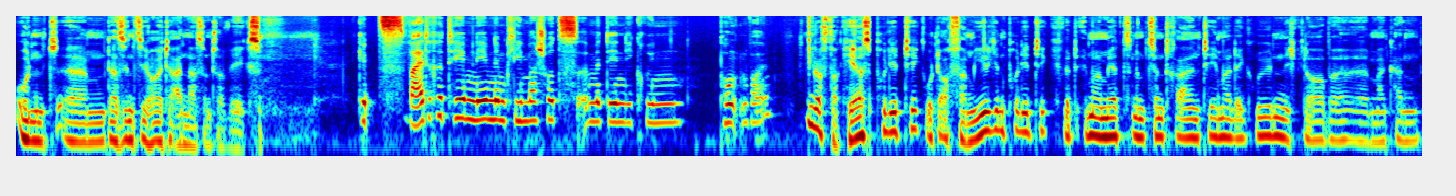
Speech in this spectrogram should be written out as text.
und ähm, da sind sie heute anders unterwegs. Gibt es weitere Themen neben dem Klimaschutz, mit denen die Grünen punkten wollen? Verkehrspolitik und auch Familienpolitik wird immer mehr zu einem zentralen Thema der Grünen. Ich glaube, äh, man kann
